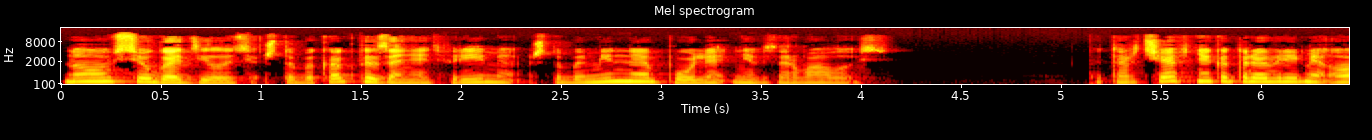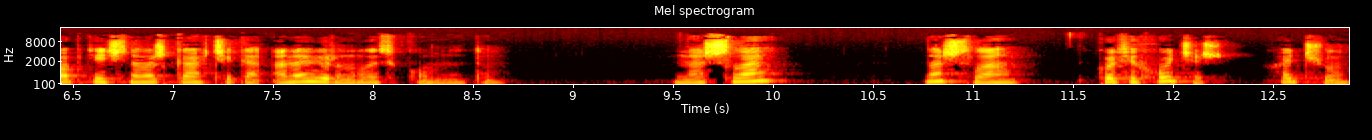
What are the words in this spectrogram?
но все годилось, чтобы как-то занять время, чтобы минное поле не взорвалось. Поторчав некоторое время у аптечного шкафчика, она вернулась в комнату. «Нашла?» «Нашла. Кофе хочешь?» «Хочу».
